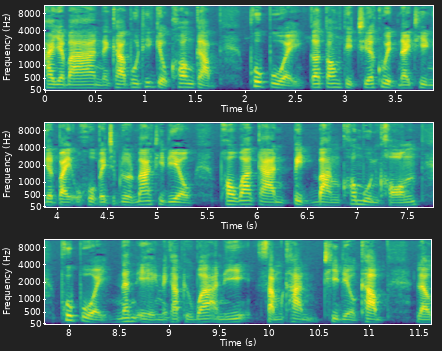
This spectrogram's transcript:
พยาบาลนะครับ ผู้ที่เกี่ยวข้องกับผู้ป่วยก็ต้องติดเชื้อโควิด -19 กันไปโอ้โหเป็นจำนวนมากทีเดียว เพราะว่าการปิดบังข้อมูลของผู้ป่วยนั่นเองนะครับ ถือว่าอันนี้สำคัญทีเดียวครับ แล้ว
